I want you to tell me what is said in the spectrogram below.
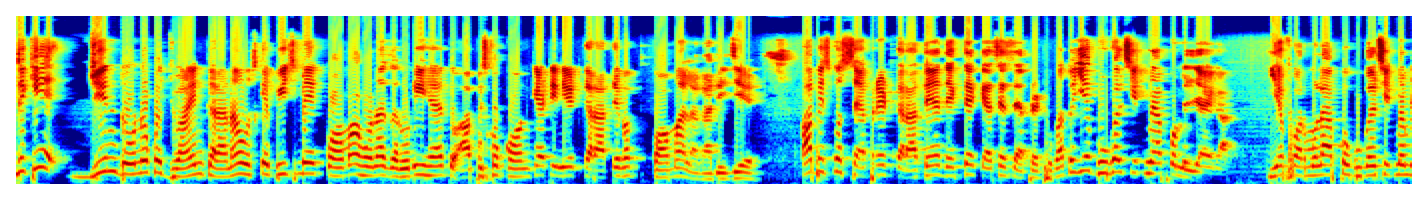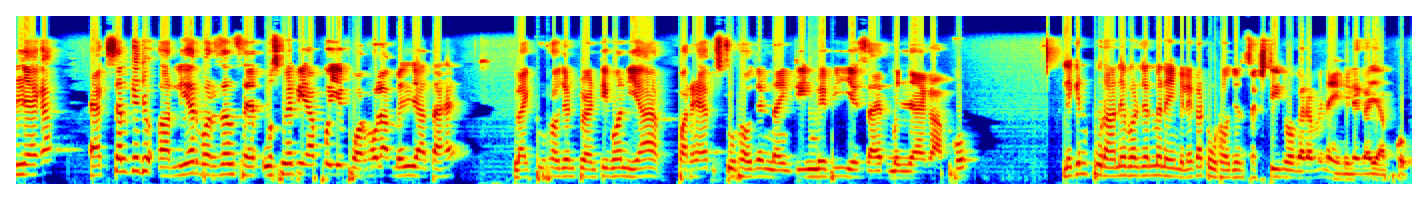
देखिए, जिन दोनों को ज्वाइन कराना, उसके बीच में एक कॉमा होना ज़रूरी है तो आप इसको कॉन्केटिनेट कराते वक्त कॉमा लगा दीजिए। अब इसको सेपरेट कराते हैं, देखते हैं कैसे सेपरेट होगा। तो ये गूगल शीट में आपको मिल जाएगा। ये फॉर्मूला आपको गूगल शीट में मिल जाएगा। एक्सेल के जो अर्लियर वर्जन है, उसमें भी आपको ये फॉर्मूला मिल जाता है। लाइक like 2021 या परहैप्स 2019 में भी ये शायद मिल जाएगा आपको। लेकिन पुराने वर्जन में नहीं मिलेगा 2016 वगैरह में नहीं मिलेगा ये आपको।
